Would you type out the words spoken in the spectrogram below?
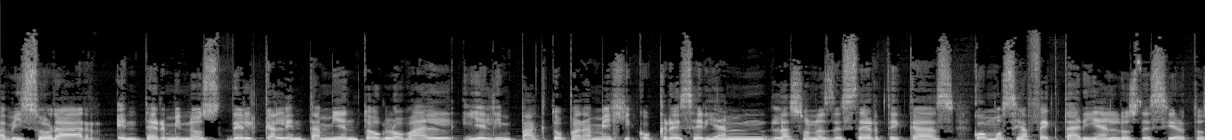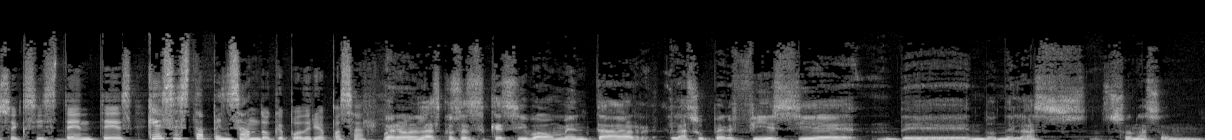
avisorar en términos del calentamiento global y el impacto para México? ¿Crecerían las zonas desérticas? ¿Cómo se afectarían los desiertos existentes? ¿Qué se está pensando que podría pasar? Bueno, una de las cosas es que sí va a aumentar la superficie de en donde las zonas son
